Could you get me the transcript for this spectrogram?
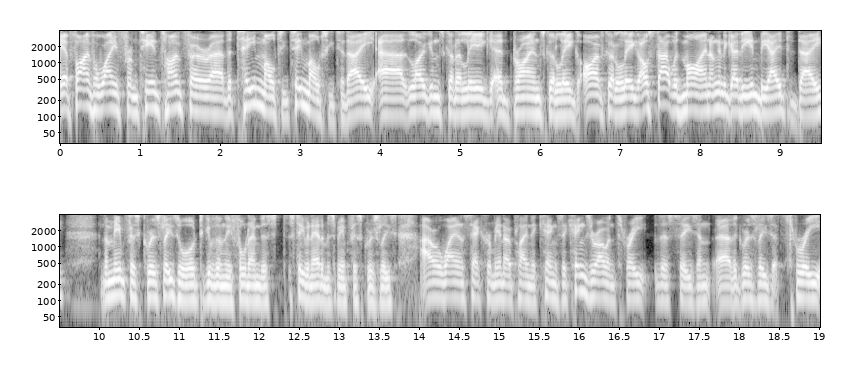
Yeah, five away from 10. Time for uh, the team multi. Team multi today. Uh, Logan's got a leg. Uh, Brian's got a leg. I've got a leg. I'll start with mine. I'm going to go the NBA today. The Memphis Grizzlies, or to give them their full name, the Steven Adams Memphis Grizzlies, are away in Sacramento playing the Kings. The Kings are 0 3 this season. Uh, the Grizzlies are 3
